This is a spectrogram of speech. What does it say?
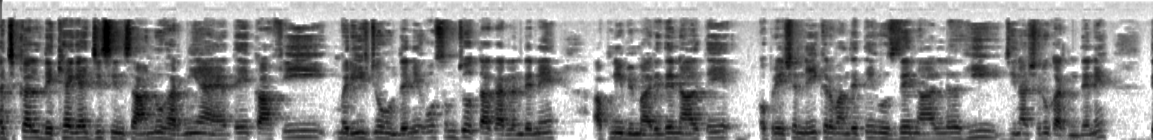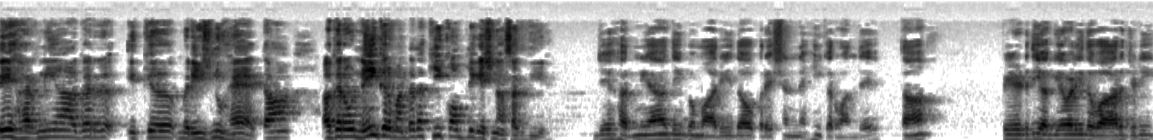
ਅੱਜ ਕੱਲ ਦੇਖਿਆ ਗਿਆ ਜਿਸ ਇਨਸਾਨ ਨੂੰ ਹਰਨੀਆ ਹੈ ਤੇ ਕਾਫੀ ਮਰੀਜ਼ ਜੋ ਹੁੰਦੇ ਨੇ ਉਹ ਸਮਝੌਤਾ ਕਰ ਲੈਂਦੇ ਨੇ। ਆਪਣੀ ਬਿਮਾਰੀ ਦੇ ਨਾਲ ਤੇ ਆਪਰੇਸ਼ਨ ਨਹੀਂ ਕਰਵਾਉਂਦੇ ਤੇ ਉਸ ਦੇ ਨਾਲ ਹੀ ਜੀਣਾ ਸ਼ੁਰੂ ਕਰ ਦਿੰਦੇ ਨੇ। ਤੇ ਹਰਨੀਆ, ਅਗਰ ਇੱਕ ਮਰੀਜ਼ ਨੂੰ ਹੈ, ਤਾਂ ਅਗਰ ਉਹ ਨਹੀਂ ਕਰਵਾਉਂਦਾ, ਤਾਂ ਕੀ ਕੰਪਲਿਕੇਸ਼ਨ ਆ ਸਕਦੀ ਹੈ? ਜੇ ਹਰਨੀਆ ਦੀ ਬਿਮਾਰੀ ਦਾ ਆਪਰੇਸ਼ਨ ਨਹੀਂ ਕਰਵਾਉਂਦੇ, ਤਾਂ ਪੇਟ ਦੀ ਅੱਗੇ ਵਾਲੀ ਦੀਵਾਰ ਜਿਹੜੀ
